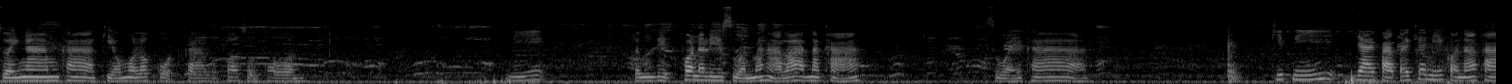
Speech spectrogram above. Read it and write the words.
สวยงามค่ะ เขียวมรกตค่ะหลวงพ่อโสธรนี้สมเด็จพ่อนเรศวรมหาราชนะคะ สวยค่ะ คลิปนี้ยายฝากไปแค่นี้ก่อนนะคะ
